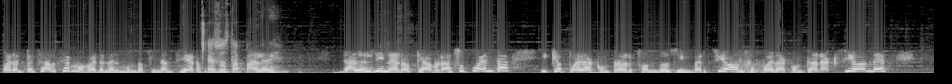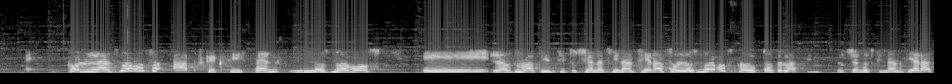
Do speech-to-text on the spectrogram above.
para empezarse a mover en el mundo financiero. Eso está padre. Dale, el dinero que abra su cuenta y que pueda comprar fondos de inversión, que pueda comprar acciones. Con las nuevas apps que existen y los nuevos eh, las nuevas instituciones financieras o los nuevos productos de las instituciones financieras,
